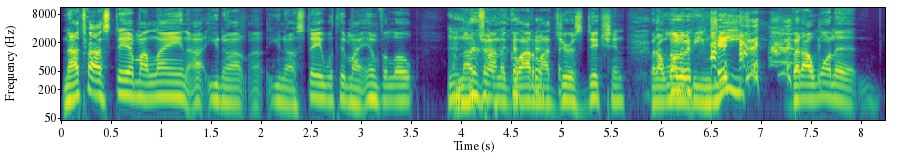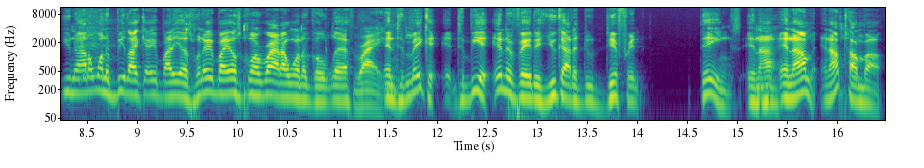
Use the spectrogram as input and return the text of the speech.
Now I try to stay in my lane. I, you know, I, you know, I stay within my envelope. I'm not trying to go out of my jurisdiction, but I want to be me. But I want to, you know, I don't want to be like everybody else. When everybody else going right, I want to go left. Right. And to make it, to be an innovator, you got to do different things. And I mm-hmm. and I'm and I'm talking about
